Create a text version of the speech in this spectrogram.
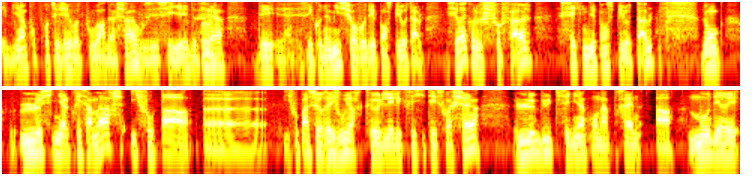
eh bien pour protéger votre pouvoir d'achat, vous essayez de mmh. Des économies sur vos dépenses pilotables. C'est vrai que le chauffage, c'est une dépense pilotable. Donc, le signal prix, ça marche. Il faut pas, euh, il faut pas se réjouir que l'électricité soit chère. Le but, c'est bien qu'on apprenne à modérer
